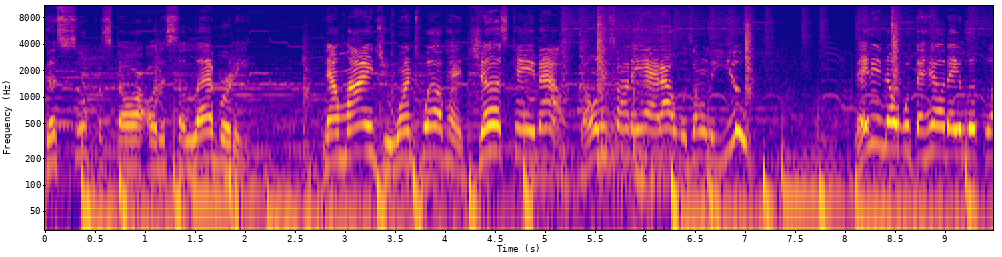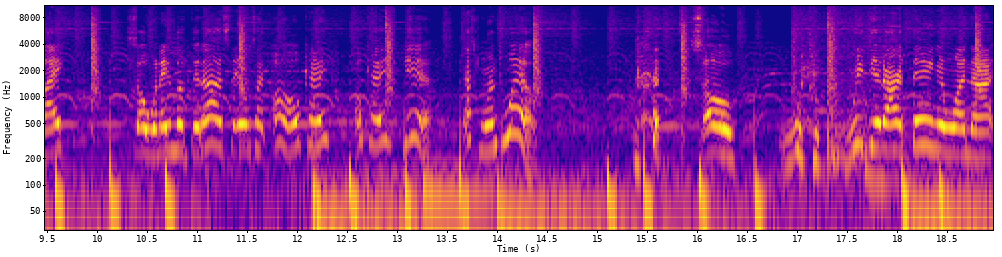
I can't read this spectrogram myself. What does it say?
the superstar or the celebrity. Now, mind you, 112 had just came out. The only song they had out was Only You. They didn't know what the hell they looked like. So when they looked at us, they was like, oh, okay, okay, yeah, that's 112. so we, we did our thing and whatnot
